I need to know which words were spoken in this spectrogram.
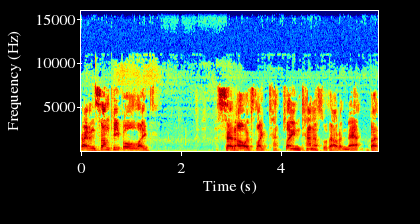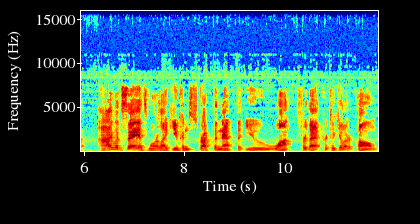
Right, and some people like said, "Oh, it's like t- playing tennis without a net," but I would say it's more like you construct the net that you want for that particular poem.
